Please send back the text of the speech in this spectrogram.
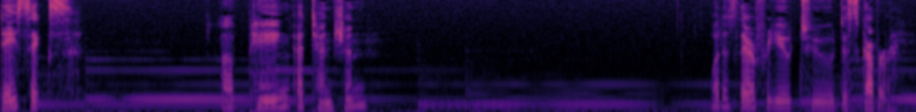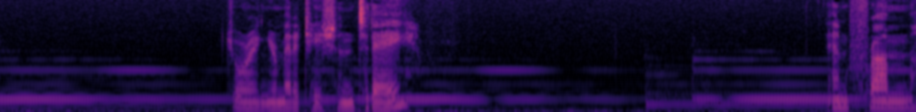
Day six of paying attention. What is there for you to discover? During your meditation today. And from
